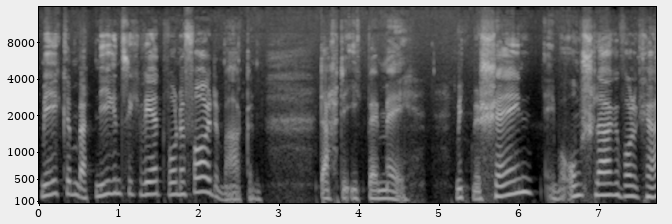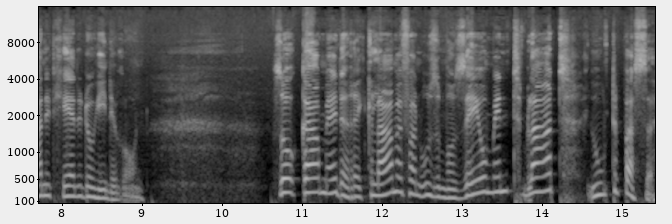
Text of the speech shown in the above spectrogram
Mäken, was nirgends sich wert, wohl eine Freude machen, dachte ich bei mir. Mit mir Schein, im Umschlagen, wollte ich gar nicht gerne dahin gehen. So kam mir die Reklame von unserem Museum in Blatt gute Passe.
